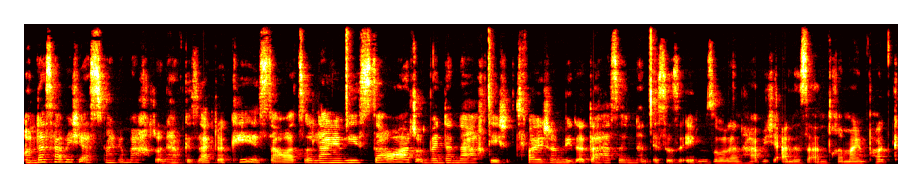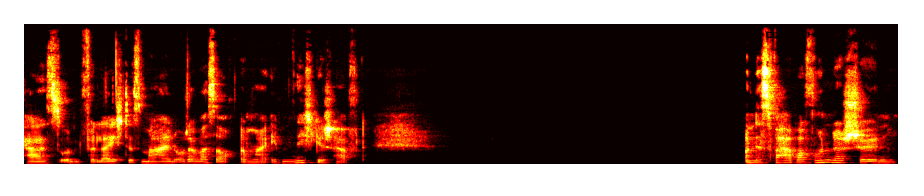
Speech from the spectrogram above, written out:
Und das habe ich erst mal gemacht und habe gesagt, okay, es dauert so lange, wie es dauert. Und wenn danach die zwei schon wieder da sind, dann ist es eben so, dann habe ich alles andere, mein Podcast und vielleicht das Malen oder was auch immer eben nicht geschafft. Und es war aber wunderschön,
